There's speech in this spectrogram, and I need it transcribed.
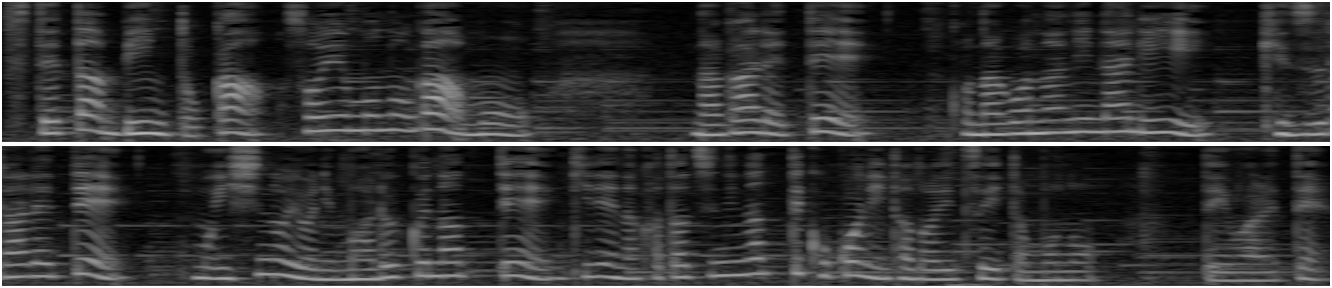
捨てた瓶とかそういうものがもう流れて粉々になり削られてもう石のように丸くなって綺麗な形になってここにたどり着いたものって言われて。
